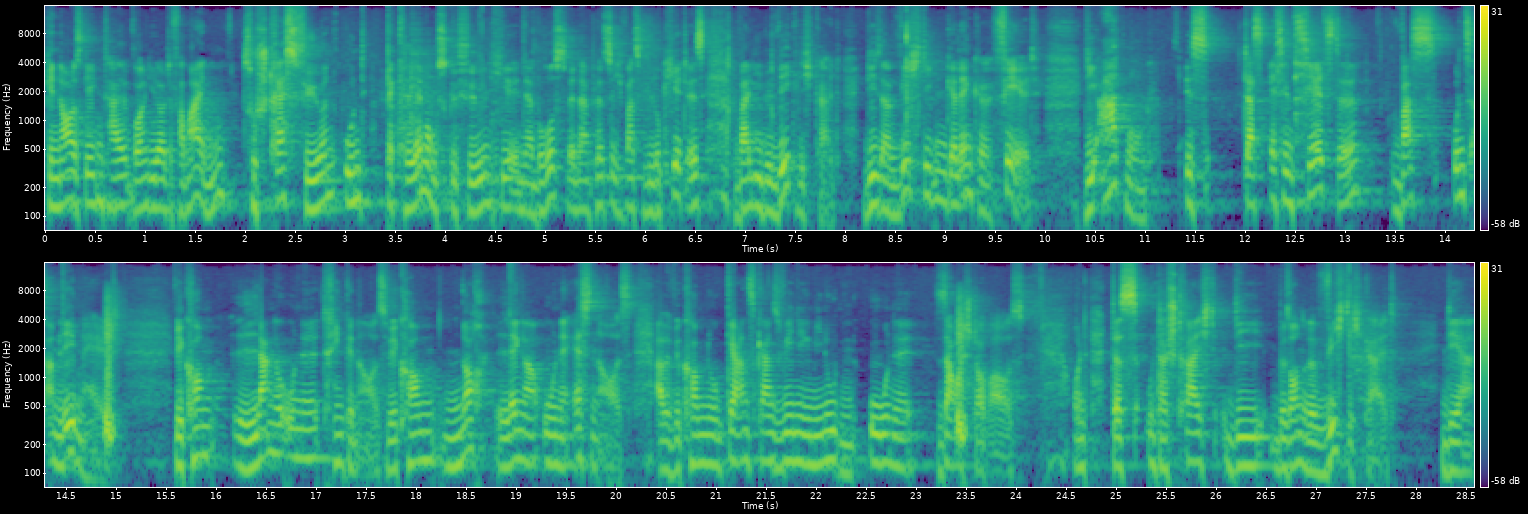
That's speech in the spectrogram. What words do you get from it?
genau das Gegenteil wollen die Leute vermeiden, zu Stress führen und Beklemmungsgefühlen hier in der Brust, wenn dann plötzlich was blockiert ist, weil die Beweglichkeit dieser wichtigen Gelenke fehlt. Die Atmung ist das Essentiellste was uns am Leben hält. Wir kommen lange ohne Trinken aus. Wir kommen noch länger ohne Essen aus. Aber wir kommen nur ganz, ganz wenige Minuten ohne Sauerstoff aus. Und das unterstreicht die besondere Wichtigkeit der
